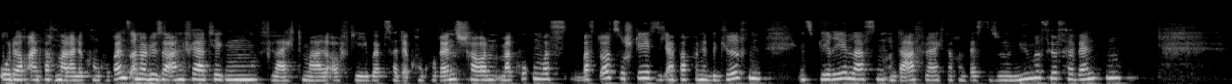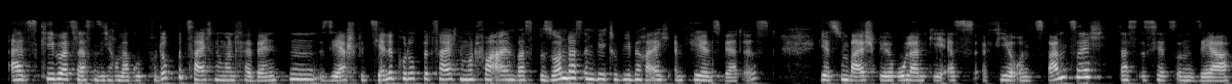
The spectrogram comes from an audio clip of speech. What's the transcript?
oder auch einfach mal eine Konkurrenzanalyse anfertigen, vielleicht mal auf die Website der Konkurrenz schauen, mal gucken, was, was dort so steht, sich einfach von den Begriffen inspirieren lassen und da vielleicht auch am besten Synonyme für verwenden. Als Keywords lassen sich auch immer gut Produktbezeichnungen verwenden, sehr spezielle Produktbezeichnungen vor allem, was besonders im B2B-Bereich empfehlenswert ist. Wie jetzt zum Beispiel Roland GS 24. Das ist jetzt ein sehr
